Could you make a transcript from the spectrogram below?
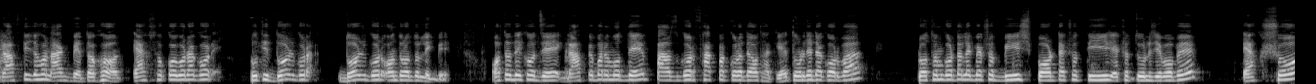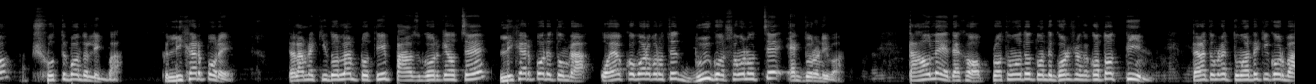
গ্রাফটি যখন আঁকবে, তখন একশো বরাবর প্রতি দশ গড় দশ গড় অন্তর অন্তর লিখবে। অর্থাৎ দেখো যে গ্রাফ পেপারের মধ্যে পাঁচ গড় ফাঁক ফাঁক করে দেওয়া থাকে। তোমরা যেটা করবা প্রথম গড়টা লিখবে একশো বিশ, পরটা একশো তিরিশ, একশো চল্লিশ, এভাবে একশো সত্তর পর্যন্ত লিখবা। তো লিখার পরে, তাহলে আমরা কি ধরলাম? প্রতি পাঁচ গড়কে হচ্ছে, লিখার পরে তোমরা অয়ক বরাবর হচ্ছে দুই গড় সমান হচ্ছে এক ধরে নিবা। তাহলে দেখো, প্রথমত তোমাদের গড় সংখ্যা কত? তিন। তাহলে তোমরা, তোমাদের কি করবা?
